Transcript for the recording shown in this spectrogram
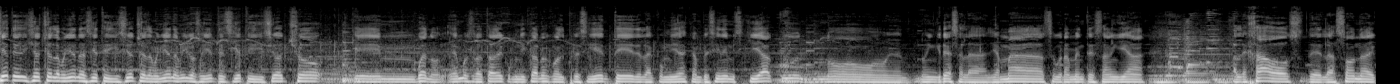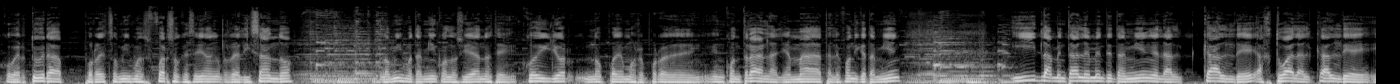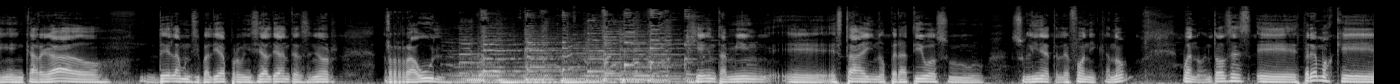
7.18 de la mañana, 7.18 de la mañana, amigos oyentes, 7.18. Eh, bueno, hemos tratado de comunicarnos con el presidente de la comunidad campesina de Misquiacu. No, no ingresa la llamada, seguramente están ya alejados de la zona de cobertura por estos mismos esfuerzos que se están realizando. Lo mismo también con los ciudadanos de Coillor, no podemos encontrar la llamada telefónica también. Y lamentablemente también el alcalde, actual alcalde encargado de la Municipalidad Provincial de Ante, el señor Raúl, quien también eh, está inoperativo su, su línea telefónica, ¿no? Bueno, entonces eh, esperemos que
